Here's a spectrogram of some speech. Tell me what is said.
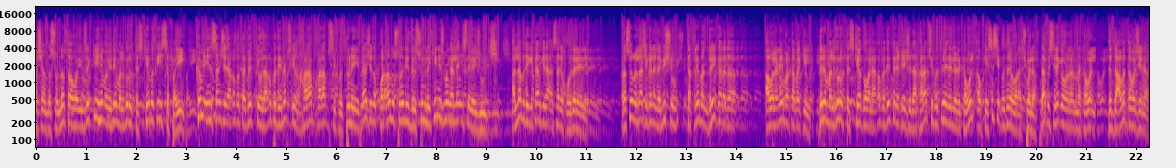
قشان د سنت او یزکیهم او دې ملګرو تشکیه به کوي صفائی کوم انسان چې هغه په طبيعت کې او هغه په نفس کې خراب خراب صفاتونه یې دا چې د قران او سنت درسونه لکې نسمنګ الله ایستوي جوړ کی الله به د کتاب کې دا اثر خوده لري رسول الله چې کله نبی شو تقریبا درې کاله دا اولنې مرتبه کې در ملګرو تزکیه کوله هغه په دې طریقې چې دا خراب شي بتونه دې لري کول او کیسه شي بتونه ورچوله دا په سینه کې وردان نه کول د دعوت د وجې نه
